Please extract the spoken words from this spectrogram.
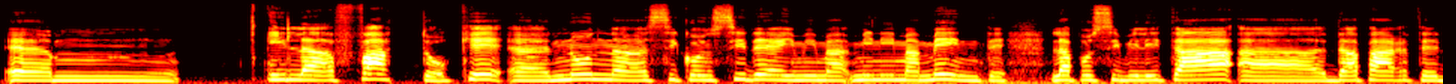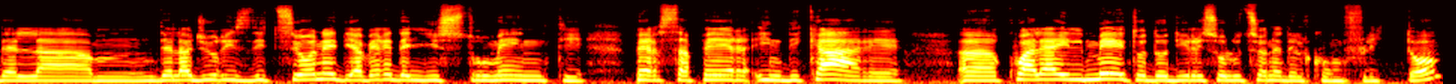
ehm, il fatto che eh, non si consideri minimamente la possibilità eh, da parte della, mm, della, giurisdizione di avere degli strumenti per saper indicare eh, qual è il metodo di risoluzione del conflitto,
